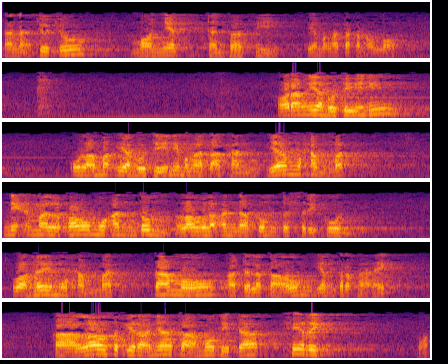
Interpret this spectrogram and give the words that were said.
anak cucu monyet dan babi. Dia mengatakan Allah. Orang Yahudi ini ulama Yahudi ini mengatakan, "Ya Muhammad, Ni'mal qaumu antum laula annakum tusyrikun. Wahai Muhammad, kamu adalah kaum yang terbaik. Kalau sekiranya kamu tidak syirik. Wah,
